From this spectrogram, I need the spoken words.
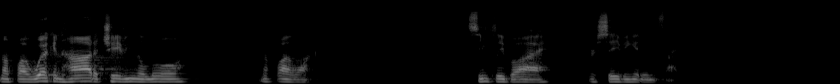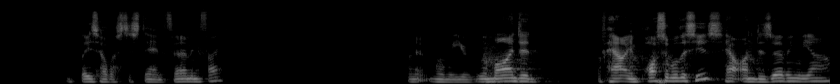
Not by working hard, achieving the law, not by luck. Simply by receiving it in faith. And please help us to stand firm in faith. When, it, when we're reminded of how impossible this is, how undeserving we are.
